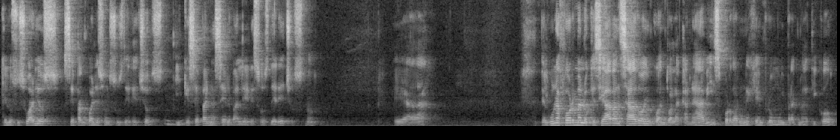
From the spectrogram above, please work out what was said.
que los usuarios sepan cuáles son sus derechos y que sepan hacer valer esos derechos. ¿no? Eh, de alguna forma, lo que se ha avanzado en cuanto a la cannabis, por dar un ejemplo muy pragmático,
